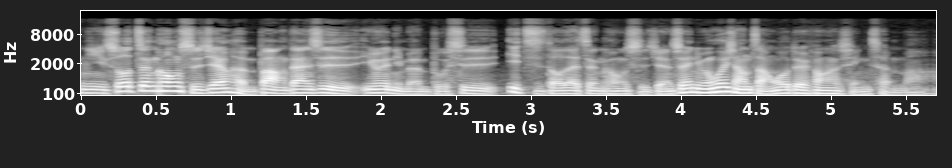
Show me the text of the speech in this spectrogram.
你说真空时间很棒，但是因为你们不是一直都在真空时间，所以你们会想掌握对方的行程吗？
